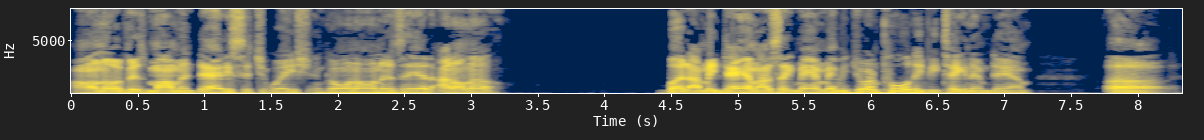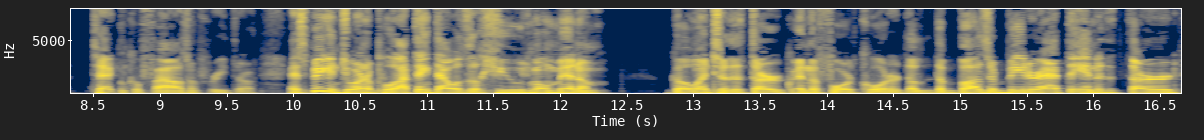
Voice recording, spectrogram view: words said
I don't know if his mom and daddy situation going on in his head. I don't know. But I mean, damn, I was like, man, maybe Jordan Poole need to be taking them damn uh, technical fouls and free throws. And speaking Jordan Poole, I think that was a huge momentum go into the third in the fourth quarter. The the buzzer beater at the end of the third.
